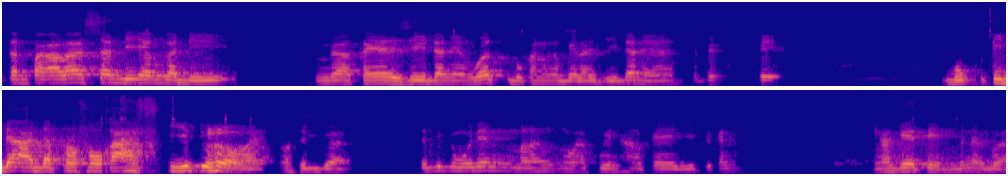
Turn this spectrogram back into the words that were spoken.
tanpa alasan dia nggak di nggak kayak Zidane yang gue bukan ngebela Zidane ya, tapi bu- tidak ada provokasi gitu loh maksud gue. Tapi kemudian malah ngelakuin hal kayak gitu kan ngagetin, bener gue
